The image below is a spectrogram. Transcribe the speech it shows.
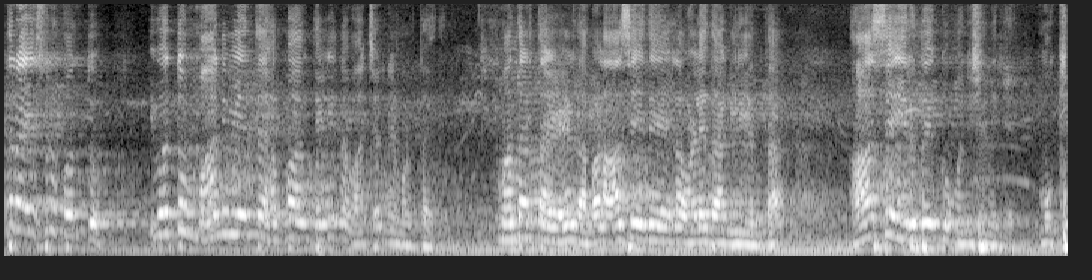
ಥರ ಹೆಸರು ಬಂತು. ಇವತ್ತು ಮಾನವೀಯತೆ ಹಬ್ಬ ಅಂತೇಳಿ ನಾವು ಆಚರಣೆ ಮಾಡ್ತಾ ಇದ್ದೀವಿ. ಮಾತಾಡ್ತಾ ಹೇಳ್ದ, ಬಹಳ ಆಸೆ ಇದೆ, ಎಲ್ಲ ಒಳ್ಳೇದಾಗಲಿ ಅಂತ. ಆಸೆ ಇರಬೇಕು ಮನುಷ್ಯನಿಗೆ, ಮುಖ್ಯ.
